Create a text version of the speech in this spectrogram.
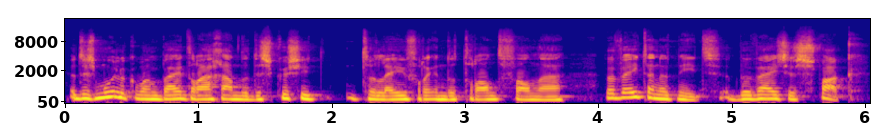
Het is moeilijk om een bijdrage aan de discussie te leveren in de trant van: eh, We weten het niet, het bewijs is zwak.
